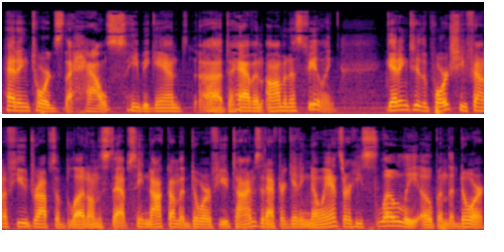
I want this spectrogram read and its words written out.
Heading towards the house, he began uh, to have an ominous feeling. Getting to the porch, he found a few drops of blood on the steps. He knocked on the door a few times, and after getting no answer, he slowly opened the door.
